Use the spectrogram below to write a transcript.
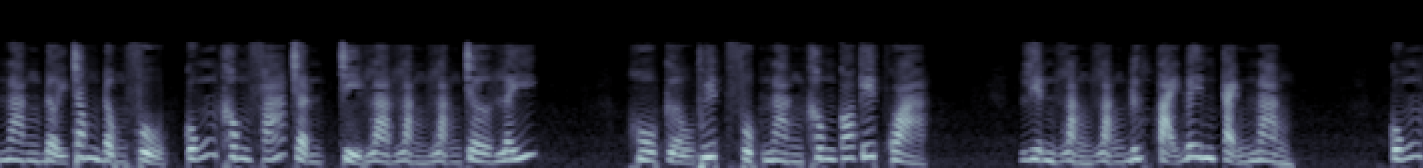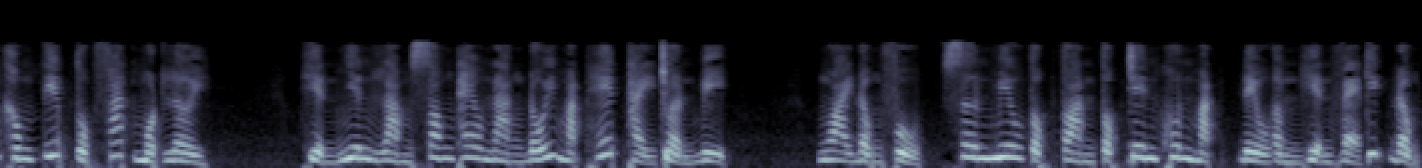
Nàng đợi trong đồng phủ cũng không phá trận, chỉ là lặng lặng chờ lấy. Hồ Cửu thuyết phục nàng không có kết quả. Liền lặng lặng đứng tại bên cạnh nàng. Cũng không tiếp tục phát một lời. Hiển nhiên làm xong theo nàng đối mặt hết thầy chuẩn bị. Ngoài đồng phủ, Sơn miêu tộc toàn tộc trên khuôn mặt đều ẩn hiện vẻ kích động.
